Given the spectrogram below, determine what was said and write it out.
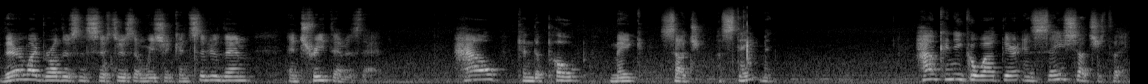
They're my brothers and sisters, and we should consider them and treat them as that. How can the Pope make such a statement? How can he go out there and say such a thing?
